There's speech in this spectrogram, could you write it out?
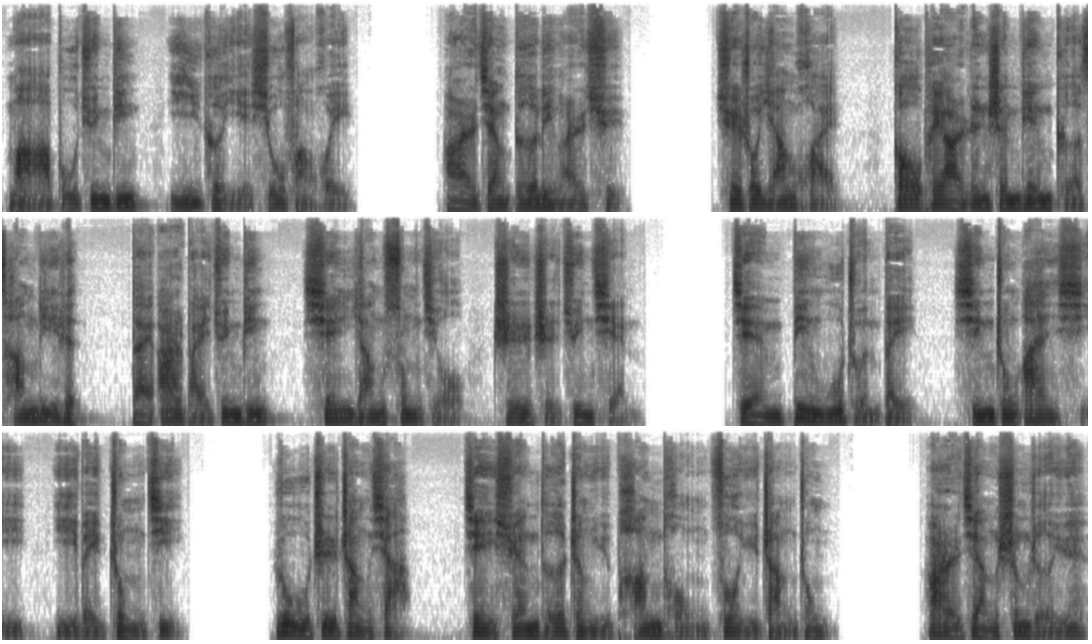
马步军兵一个也休放回。二将得令而去。却说杨怀、高沛二人身边各藏利刃，带二百军兵牵羊送酒，直至军前，见并无准备。心中暗喜，以为中计。入至帐下，见玄德正与庞统坐于帐中。二将生惹曰：“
